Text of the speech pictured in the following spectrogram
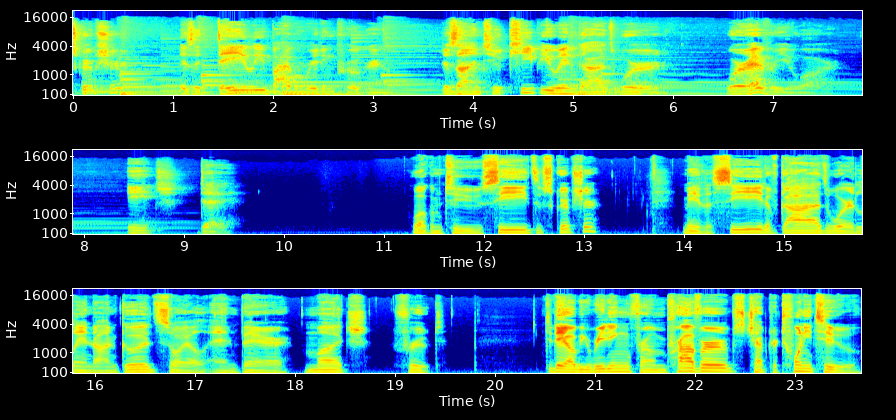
Scripture is a daily Bible reading program designed to keep you in God's Word wherever you are each day. Welcome to Seeds of Scripture. May the seed of God's Word land on good soil and bear much fruit. Today I'll be reading from Proverbs chapter 22.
